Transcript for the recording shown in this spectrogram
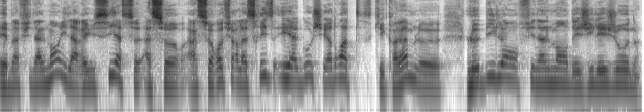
et ben finalement, il a réussi à se refaire la cerise et à gauche et à droite, ce qui est quand même le, le bilan finalement des gilets jaunes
